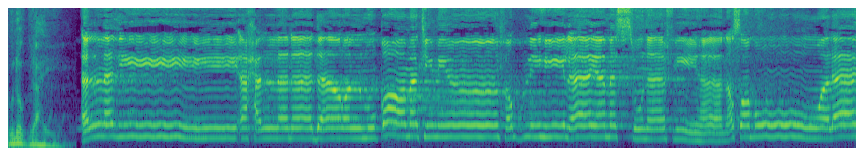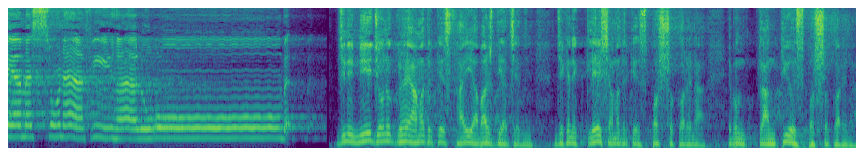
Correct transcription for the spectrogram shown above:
গুণগ্রাহী الذي أحلنا دار المقامة من فضله لا يمسنا فيها نصب ولا يمسنا فيها لغوب যিনি নিজ অনুগ্রহে আমাদেরকে স্থায়ী আবাস দিয়াছেন যেখানে ক্লেশ আমাদেরকে স্পর্শ করে না এবং ক্লান্তিও স্পর্শ করে না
